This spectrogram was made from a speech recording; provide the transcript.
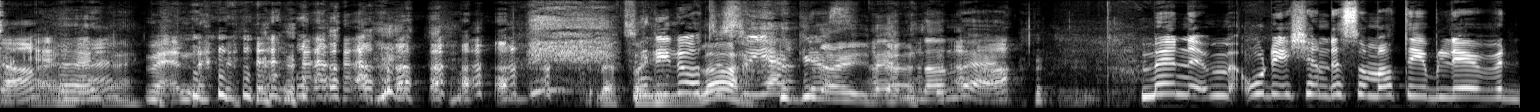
Ja. Nej, nej. Men Det så Men det låter så jäkla spännande. Men, och det kändes som att det blev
